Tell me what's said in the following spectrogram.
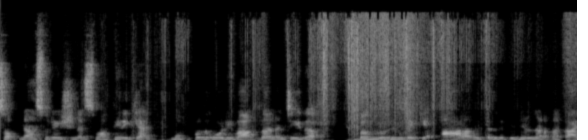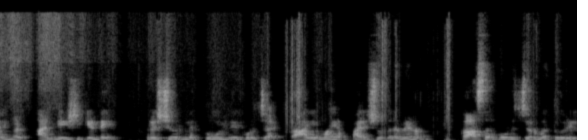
സ്വപ്ന സുരേഷിനെ സ്വാധീനിക്കാൻ മുപ്പത് കോടി വാഗ്ദാനം ചെയ്ത് ബംഗളൂരുവിലേക്ക് ആളവിട്ടതിന് പിന്നിൽ നടന്ന കാര്യങ്ങൾ അന്വേഷിക്കണ്ടേ? തൃശൂരിലെ തോൽവിയെക്കുറിച്ച് കാര്യമായ പരിശോധന വേണം. കാസർഗോഡ് ചെറുവത്തൂരിൽ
